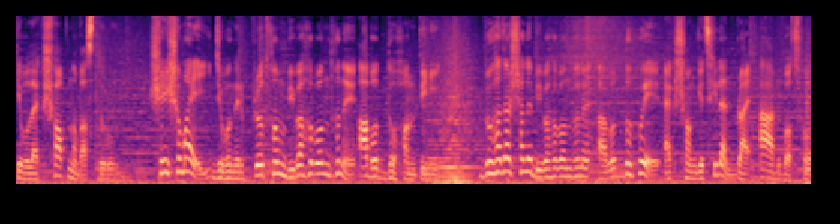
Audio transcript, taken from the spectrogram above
কেবল এক স্বপ্নবাস তরুণ। সেই সময়েই জীবনের প্রথম বিবাহবন্ধনে আবদ্ধ হন তিনি। দু হাজার সালে বিবাহবন্ধনে আবদ্ধ হয়ে একসঙ্গে ছিলেন প্রায় আট বছর।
